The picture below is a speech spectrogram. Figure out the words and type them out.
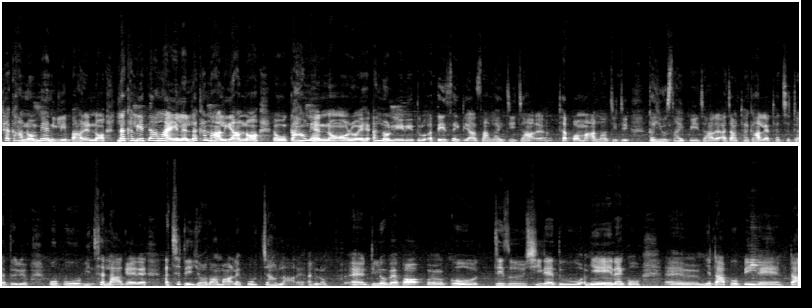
ထက်ကတော့မဲ့နီလေးပါတယ်နော်လက်ကလေးပြလိုက်ရင်လည်းလက္ခဏာလေးကနော်ဟိုကောင်းတယ်နော်တို့အဲအဲ့လိုလေးတွေသူတို့အသေးစိတ်တရားစားလိုက်ကြည့်ကြတယ်ထက်ပေါ်မှာအလောက်ကြည့်ကြည့်ဂယူးဆိုင်ပေးကြတယ်အဲကြောင့်ထက်ကလည်းထက်ချစ်တဲ့သူတွေပို့ပို့ပြီးချစ်လာခဲ့တယ်အချစ်တွေရော့သွားမှလည်းပိုကြောက်လာတယ်အဲ့လိုအဲဒီလိုပဲပေါ့ဟိုကိုကျေးဇူးရှိတဲ့သူကိုအမြဲတမ်းကိုအဲမေတ္တာပို့ပေးတယ်ဒါ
